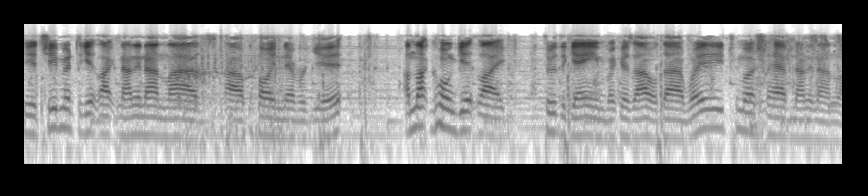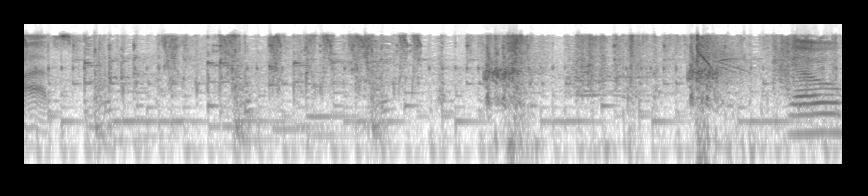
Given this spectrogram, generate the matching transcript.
The achievement to get like 99 lives, I'll probably never get. I'm not going to get like through the game because I will die way too much to have 99 lives. Go.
